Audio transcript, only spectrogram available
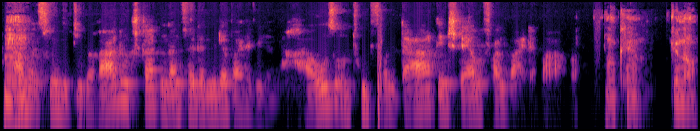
Mhm. Aber es findet die Beratung statt und dann fährt der Mitarbeiter wieder nach Hause und tut von da den Sterbefall weiter bearbeiten. Okay. Genau.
